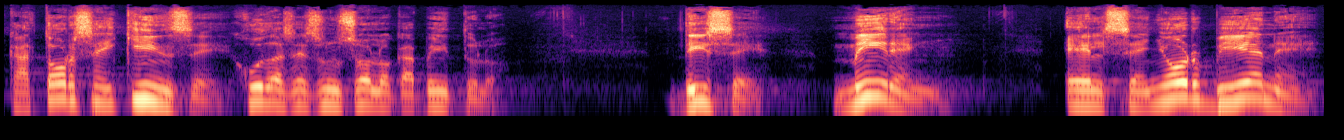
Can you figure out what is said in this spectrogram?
14 y 15. Judas es un solo capítulo. Dice, miren, el Señor viene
